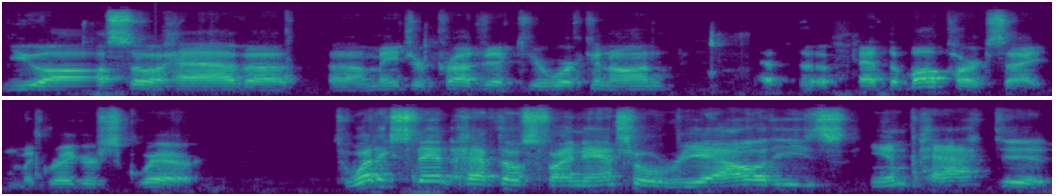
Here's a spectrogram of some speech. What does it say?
You also have a, a major project you're working on at the, at the ballpark site in McGregor Square to what extent have those financial realities impacted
